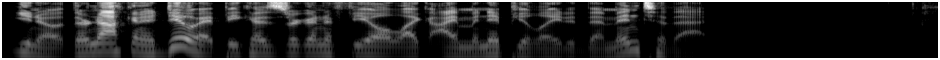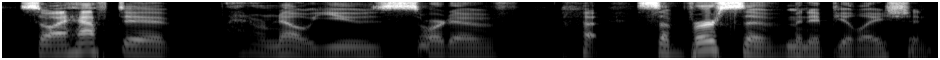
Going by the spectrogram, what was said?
you know, they're not going to do it because they're going to feel like I manipulated them into that. So I have to, I don't know, use sort of subversive manipulation.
